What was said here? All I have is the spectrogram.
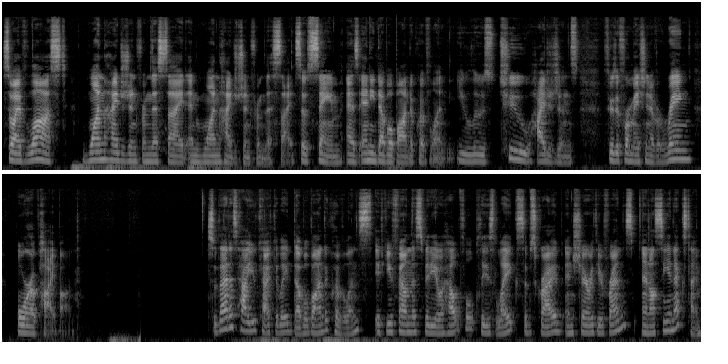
So I've lost one hydrogen from this side and one hydrogen from this side. So same as any double bond equivalent, you lose two hydrogens through the formation of a ring or a pi bond. So that is how you calculate double bond equivalence. If you found this video helpful, please like, subscribe, and share with your friends, and I'll see you next time.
